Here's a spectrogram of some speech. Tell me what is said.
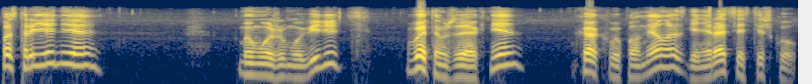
Построение мы можем увидеть в этом же окне, как выполнялась генерация стежков.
